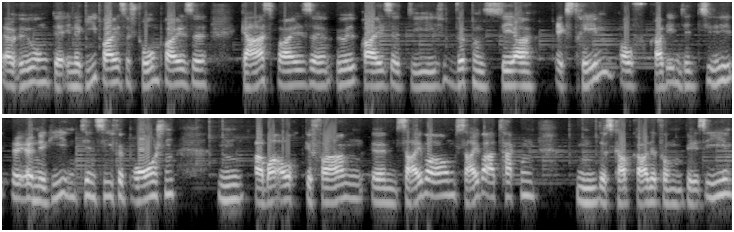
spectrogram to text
Erhöhung der Energiepreise, Strompreise, Gaspreise, Ölpreise, die wirken sehr extrem auf gerade energieintensive Branchen, hm, aber auch Gefahren im Cyberraum, Cyberattacken. Das hm, gab gerade vom BSI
